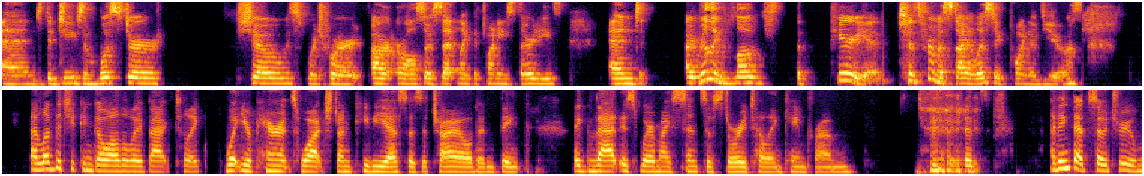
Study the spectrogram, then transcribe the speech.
and the Jeeves and Wooster shows, which were are, are also set in like the 20s, 30s. And I really loved the period just from a stylistic point of view. i love that you can go all the way back to like what your parents watched on pbs as a child and think like that is where my sense of storytelling came from i think that's so true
